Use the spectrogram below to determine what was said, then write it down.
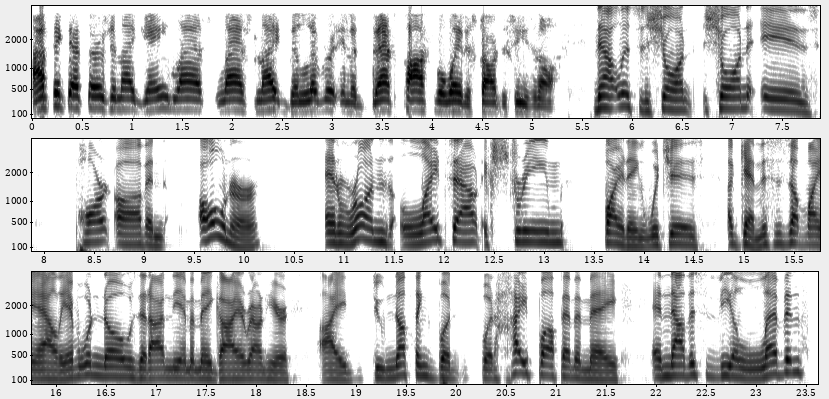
I think that Thursday night game last last night delivered in the best possible way to start the season off. Now, listen, Shawne. Shawne is part of an owner and runs Lights Out Xtreme Fighting, which is again, this is up my alley. Everyone knows that I'm the MMA guy around here. I do nothing but but hype up MMA, and now this is the eleventh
